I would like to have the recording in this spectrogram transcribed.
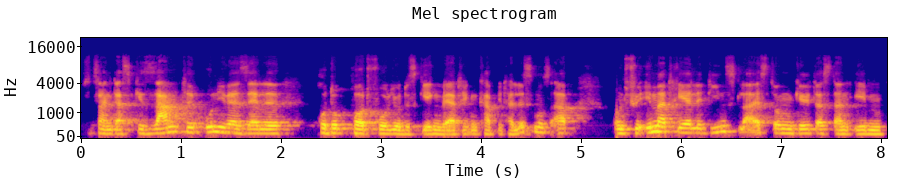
sozusagen das gesamte universelle Produktportfolio des gegenwärtigen Kapitalismus ab. Und für immaterielle Dienstleistungen gilt das dann eben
